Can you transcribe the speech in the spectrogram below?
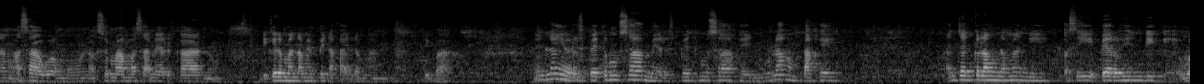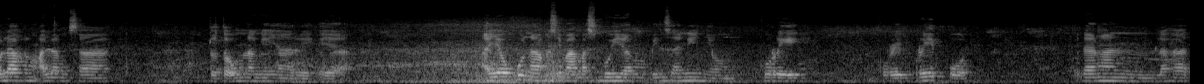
ng asawa mo, nang sumama sa Amerikano, hindi ka naman namin pinakailaman. Di ba? Yun lang yun, respeto mo sa amin, respeto mo sa akin, wala kang pake. Andyan ka lang naman eh. Kasi, pero hindi, wala kang alam sa totoong nangyayari. Kaya, ayaw ko na kasi mamas boy ang pinsan ninyo, kure, kure prepot. Kailangan lahat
